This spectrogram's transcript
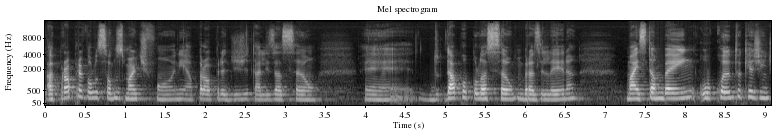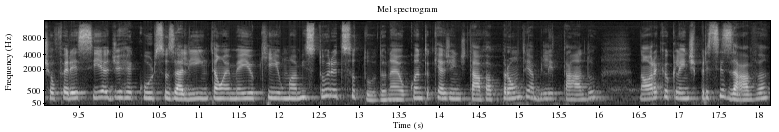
a própria evolução do smartphone, a própria digitalização é, da população brasileira, mas também o quanto que a gente oferecia de recursos ali. Então, é meio que uma mistura disso tudo, né? O quanto que a gente estava pronto e habilitado na hora que o cliente precisava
